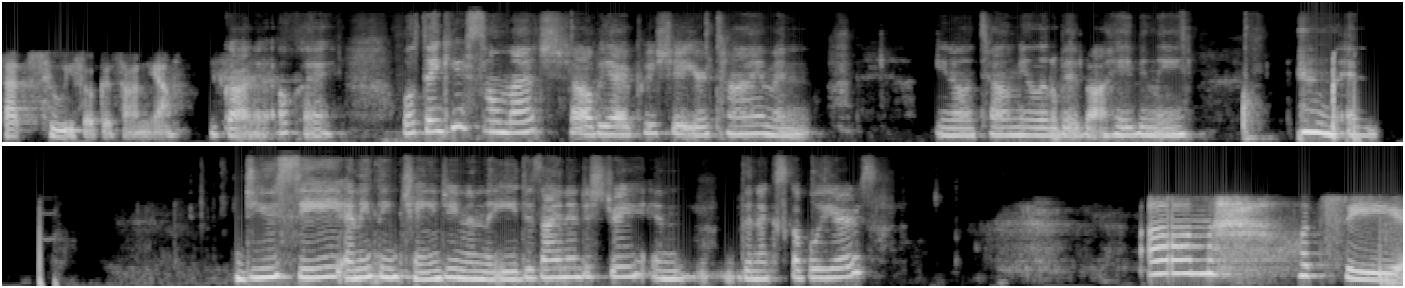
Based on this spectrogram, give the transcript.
that's who we focus on. Yeah. Got it. Okay. Well, thank you so much, Shelby. I appreciate your time and, you know, telling me a little bit about Havenly and do you see anything changing in the e-design industry in the next couple years? Um, let's see.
